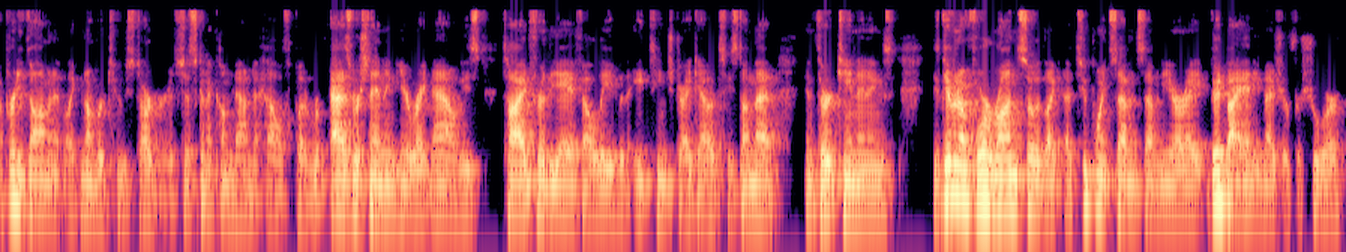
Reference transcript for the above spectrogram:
a pretty dominant like number two starter. It's just going to come down to health. But as we're standing here right now, he's tied for the AFL lead with 18 strikeouts. He's done that in 13 innings. He's given up four runs, so like a 2.77 ERA, good by any measure for sure.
